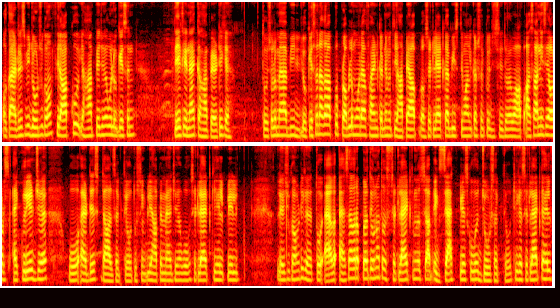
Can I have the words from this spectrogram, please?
और का एड्रेस भी जोड़ चुका हूँ, फिर आपको यहाँ पर जो है वो लोकेसन देख लेना है कहाँ पर है, ठीक है? तो चलो मैं अभी लोकेशन अगर आपको प्रॉब्लम हो रहा है फाइंड करने में तो यहाँ पे आप सेटेलाइट का भी इस्तेमाल कर सकते हो, जिससे जो है वो आप आसानी से और एक्यूरेट जो है वो एड्रेस डाल सकते हो। तो सिंपली यहाँ पे मैं जो है वो सेटेलाइट की हेल्प ले ले चुका हूँ, ठीक है? तो ऐसा अगर आप करते हो ना तो सेटेलाइट की मदद से आप एग्जैक्ट प्लेस को वो जोड़ सकते हो, ठीक है? सेटेलाइट का हेल्प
